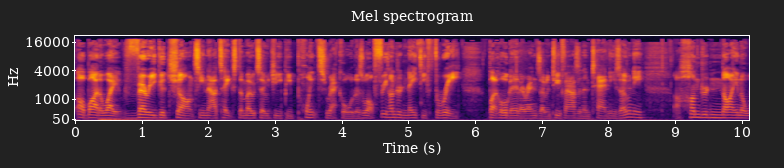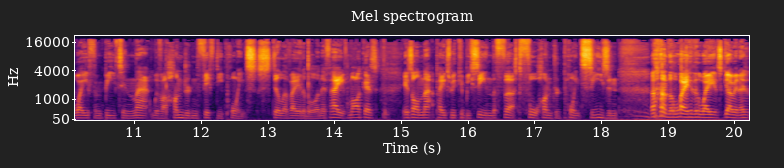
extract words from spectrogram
oh, by the way, very good chance he now takes the MotoGP points record as well. 383 by Jorge Lorenzo in 2010. He's only 109 away from beating that with 150 points still available. And if, hey, if Marquez is on that pace, we could be seeing the first 400 point season. the way the way it's going. Uh,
